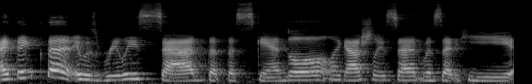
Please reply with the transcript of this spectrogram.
I think that it was really sad that the scandal, like Ashley said, was that he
